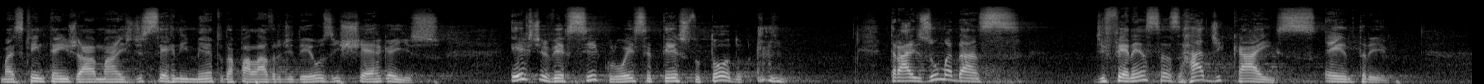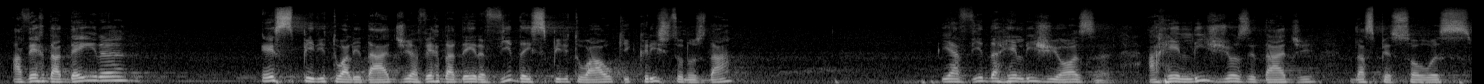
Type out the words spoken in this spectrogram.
mas quem tem já mais discernimento da palavra de Deus enxerga isso. Este versículo, esse texto todo, traz uma das diferenças radicais entre a verdadeira espiritualidade, a verdadeira vida espiritual que Cristo nos dá, e a vida religiosa, a religiosidade das pessoas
